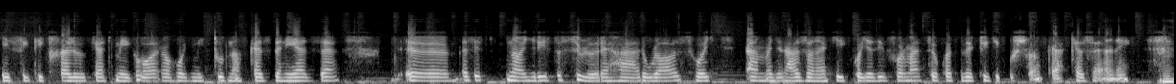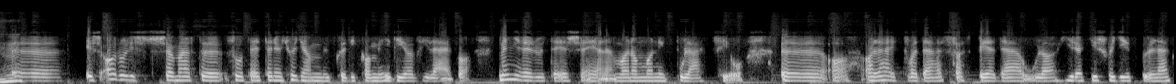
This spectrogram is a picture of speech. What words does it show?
készítik fel őket még arra, hogy mit tudnak kezdeni ezzel. Ezért nagy részt a szülőre hárul az, hogy elmagyarázza nekik, hogy az információkat azért kritikusan kell kezelni. Uh-huh és arról is sem árt szót ejteni, hogy hogyan működik a média világa. Mennyire erőteljesen jelen van a manipuláció. A, a lájkvadászat például, a hírek is, hogy épülnek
